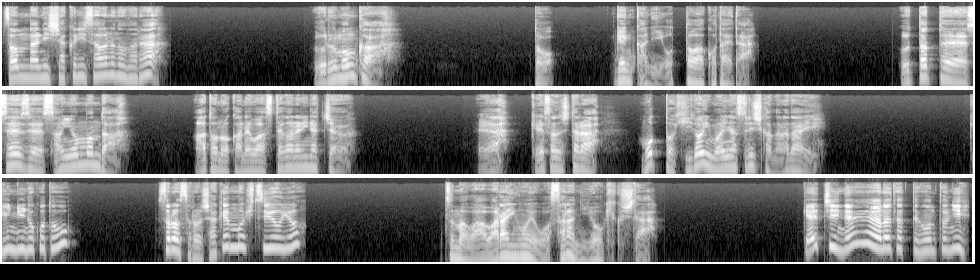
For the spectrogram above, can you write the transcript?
そんなに尺に触るのなら。売るもんか。と玄関に夫は答えた。売ったってせいぜい34万だ。後の金は捨て金になっちゃう。いや計算したらもっとひどいマイナスにしかならない。金利のこと？そろそろ車検も必要よ。妻は笑い声をさらに大きくした。ケチねあなたって本当に。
